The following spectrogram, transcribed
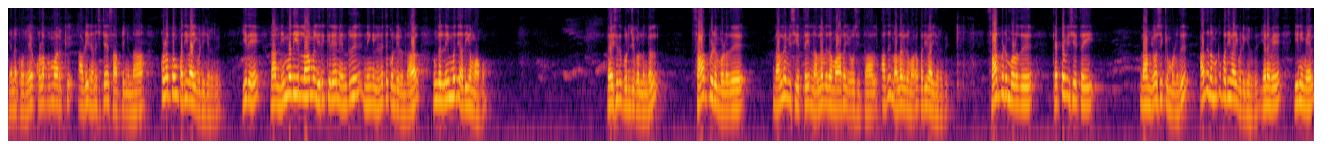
எனக்கு ஒரே குழப்பமாக இருக்குது அப்படின்னு நினச்சிட்டே சாப்பிட்டீங்கன்னா குழப்பம் பதிவாகி விடுகிறது. இதே நான் நிம்மதி இல்லாமல் இருக்கிறேன் என்று நீங்கள் நினைத்து கொண்டிருந்தால் உங்கள் நிம்மதி அதிகமாகும். தயவுசெய்து புரிஞ்சு கொள்ளுங்கள் சாப்பிடும் பொழுது நல்ல விஷயத்தை நல்ல விதமாக யோசித்தால் அது நல்ல விதமாக பதிவாகிறது. சாப்பிடும் பொழுது கெட்ட விஷயத்தை நாம் யோசிக்கும் பொழுது அது நமக்கு பதிவாகி விடுகிறது. எனவே இனிமேல்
